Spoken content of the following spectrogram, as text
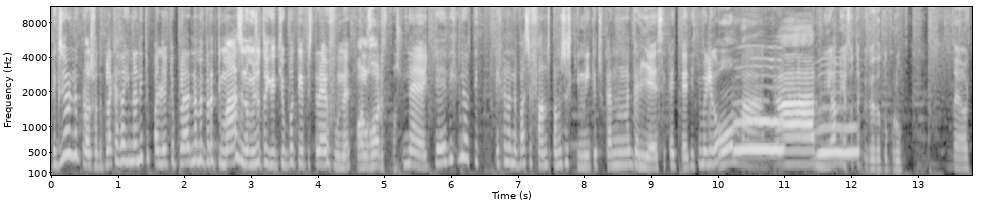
Δεν ξέρω αν είναι πρόσφατο, πλάκα θα είναι και παλιό και απλά να με προετοιμάζει νομίζω το YouTube ότι επιστρέφουν. Ο αλγόριθμος. Ναι, και έδειχνε ότι είχαν ανεβάσει fans πάνω σε σκηνή και τους κάνανε αγκαλιές ή κάτι τέτοιο. Και είμαι λίγο. Oh my god! Μιλάμε για αυτό το επίπεδο του group. Ναι, οκ.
